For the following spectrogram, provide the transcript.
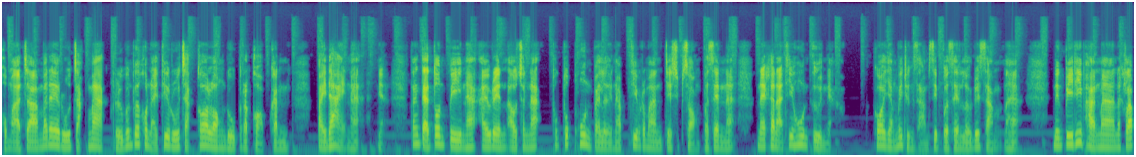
ผมอาจจะไม่ได้รู้จักมาก หรือเพื่อนๆ คนไหนที่รู้จักก็ลองดูประกอบกันไปได้นะเนี่ยตั้งแต่ต้นปีนะไอเรนเอาชนะทุก ๆ หุ้นไปเลยนะครับที่ประมาณ 72%นะในในขณะที่หุ้นอื่นเนี่ยก็ยังไม่ถึง 30%เลยด้วยซ้ำนะฮะหปีที่ผ่านมานะครับ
